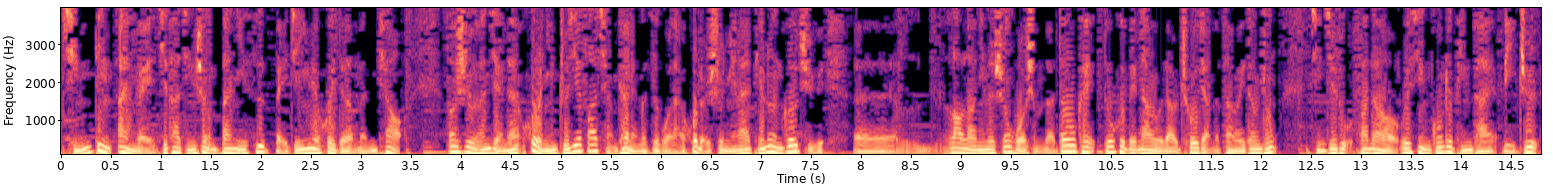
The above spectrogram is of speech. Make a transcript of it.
情定爱美吉他琴圣班尼斯北京音乐会》的门票。方式很简单，或者您直接发“抢票”两个字过来，或者是您来评论歌曲，呃，唠唠您的生活什么的都 OK，都会被纳入到抽奖的范围当中。请记住。发到微信公众平台“李志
